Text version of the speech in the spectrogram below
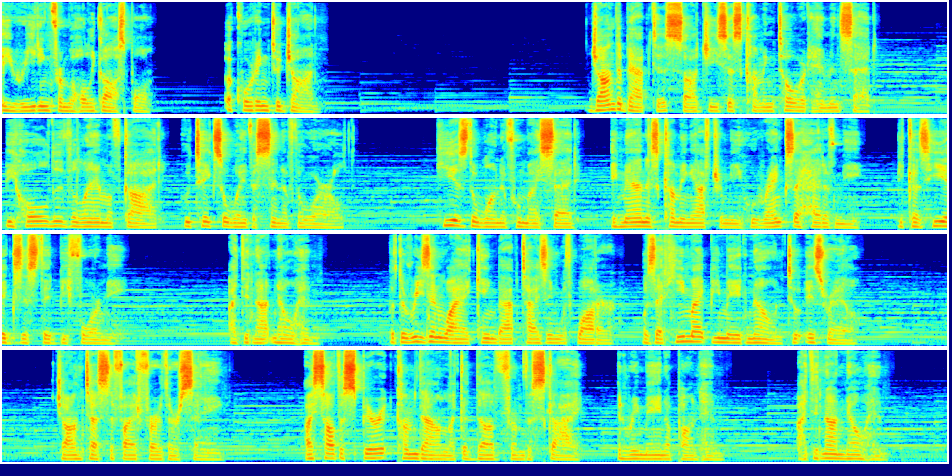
A reading from the Holy Gospel according to John. John the Baptist saw Jesus coming toward him and said, Behold the Lamb of God who takes away the sin of the world. He is the one of whom I said, A man is coming after me who ranks ahead of me because he existed before me. I did not know him, but the reason why I came baptizing with water was that he might be made known to Israel. John testified further, saying, I saw the Spirit come down like a dove from the sky and remain upon him. I did not know him,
